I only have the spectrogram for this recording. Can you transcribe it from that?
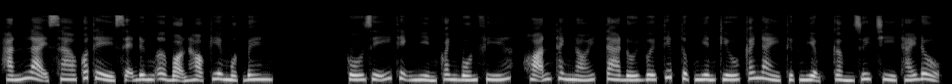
Hắn lại sao có thể sẽ đứng ở bọn họ kia một bên. Cố dĩ thịnh nhìn quanh bốn phía, hoãn thanh nói ta đối với tiếp tục nghiên cứu cái này thực nghiệm cầm duy trì thái độ.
